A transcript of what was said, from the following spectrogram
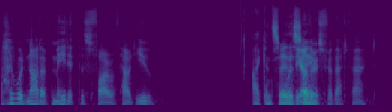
I would not have made it this far without you, I can say or the, the same. others for that fact.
